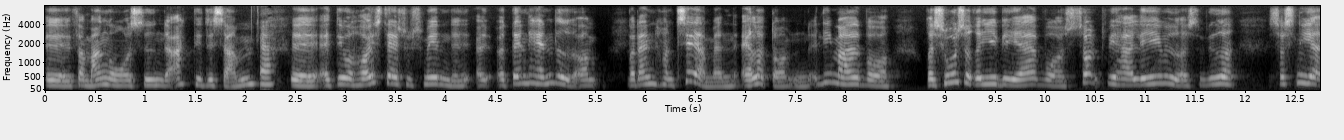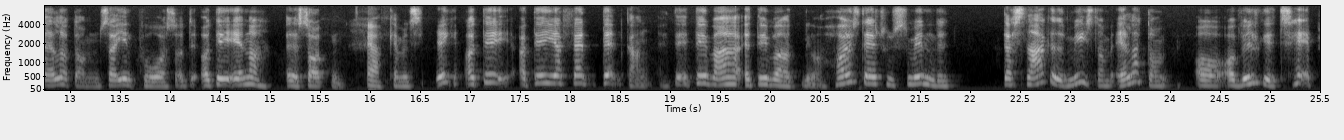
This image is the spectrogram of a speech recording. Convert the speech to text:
Øh, for mange år siden, nøjagtigt det samme, ja. øh, at det var højstatusmændene, og den handlede om, hvordan håndterer man alderdommen. Lige meget, hvor ressourcerige vi er, hvor sundt vi har levet osv., så, så sniger alderdommen sig ind på os, og det, og det ender øh, sådan, ja. kan man sige. Ikke? Og, det, og det, jeg fandt dengang, det, det var, at det var, det var højstatusmændene, der snakkede mest om alderdom, og, og hvilket tab,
